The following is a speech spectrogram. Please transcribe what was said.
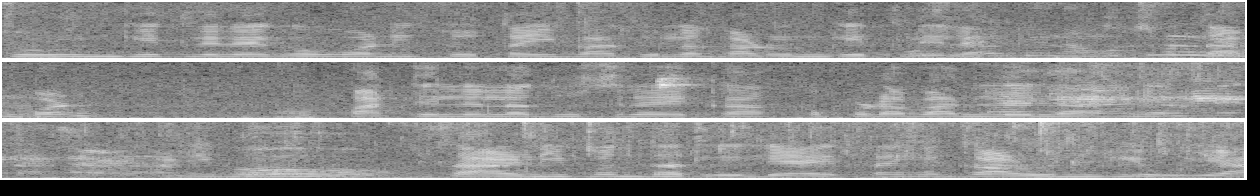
चोळून घेतलेलं आहे गहू आणि चोथाही बाजूला काढून घेतलेला आहे. आता आपण पातेल्याला दुसऱ्या एका कपडा बांधलेला आहे. आणि वरून चाळणी पण धरलेली आहे. तर हे गाळून घेऊया.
